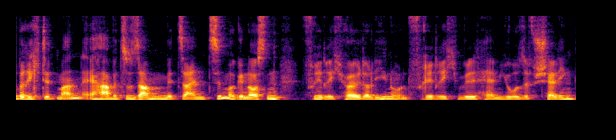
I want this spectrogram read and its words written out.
berichtet man, er habe zusammen mit seinen Zimmergenossen Friedrich Hölderlin und Friedrich Wilhelm Joseph Schelling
